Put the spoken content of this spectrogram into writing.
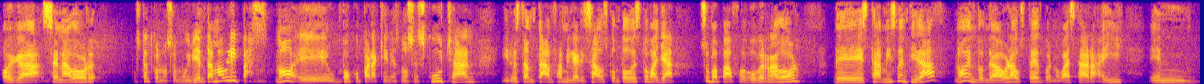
Oiga, senador, usted conoce muy bien Tamaulipas, ¿no? Eh, un poco para quienes nos escuchan y no están tan familiarizados con todo esto, vaya, su papá fue gobernador de esta misma entidad, ¿no? En donde ahora usted, bueno, va a estar ahí en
